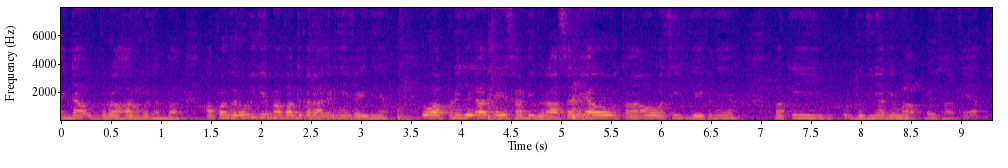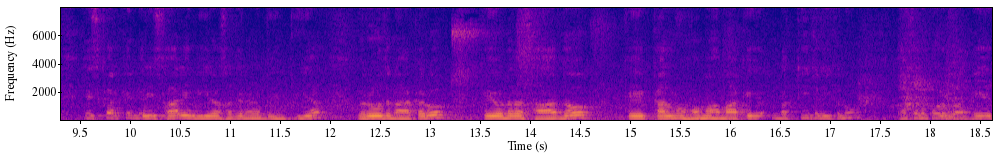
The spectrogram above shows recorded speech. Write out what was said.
ਇੰਨਾ ਬੁਰਾ ਹਾਲ ਹੋ ਜਾਂਦਾ। ਆਪਾਂ ਫਿਰ ਉਹ ਵੀ ਗੇਮਾਂ ਬੰਦ ਕਰਾ ਦੇਣੀਆਂ ਚਾਹੀਦੀਆਂ। ਉਹ ਆਪਣੀ ਜਗ੍ਹਾ ਤੇ ਸਾਡੀ ਵਿਰਾਸਤ ਆ, ਉਹ ਤਾਂ ਉਹ ਅਸੀਂ ਦੇਖਦੇ ਆ ਬਾਕੀ ਦੂਜੀਆਂ ਗੇਮਾਂ ਆਪਣੇ ਥਾਂ ਤੇ ਆ। ਇਸ ਕਰਕੇ ਮੇਰੀ ਸਾਰੇ ਵੀਰਾਂ ਸੱਜਣਾਂ ਨੂੰ ਬੇਨਤੀ ਆ, ਵਿਰੋਧ ਨਾ ਕਰੋ ਤੇ ਉਹਨਾਂ ਦਾ ਸਾਥ ਦਿਓ ਤੇ ਕੱਲ ਨੂੰ ਹਮ ਹਮਾ ਕੇ 29 ਤਰੀਕ ਨੂੰ ਹਸਨਪੁਰ ਲਾਗੇ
